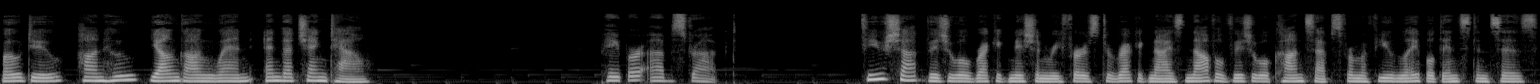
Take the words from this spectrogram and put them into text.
Bo Du, Han Hu, Yonggang Wen, and Da-Cheng Tao. Paper Abstract Few shot visual recognition refers to recognize novel visual concepts from a few labeled instances.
